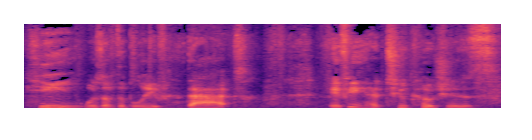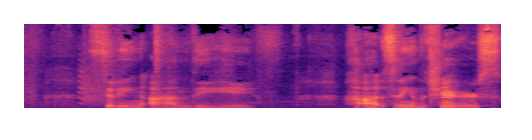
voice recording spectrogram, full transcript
He was of the belief that if he had two coaches sitting on the uh, sitting in the chairs,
